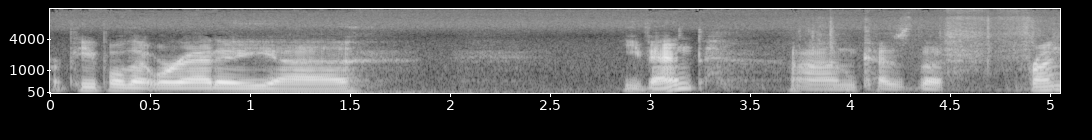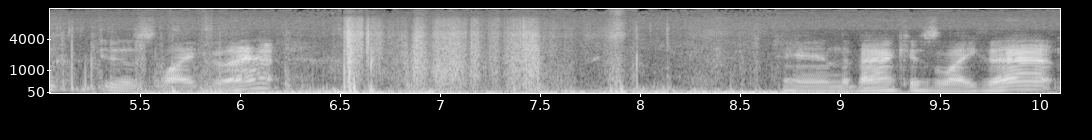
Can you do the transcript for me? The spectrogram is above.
or people that were at a uh, event, because the front is like that, and the back is like that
